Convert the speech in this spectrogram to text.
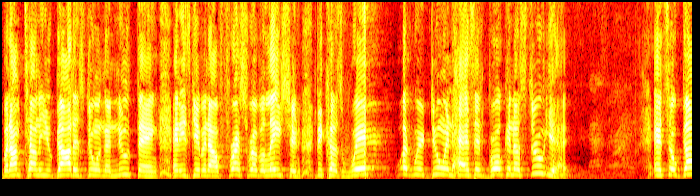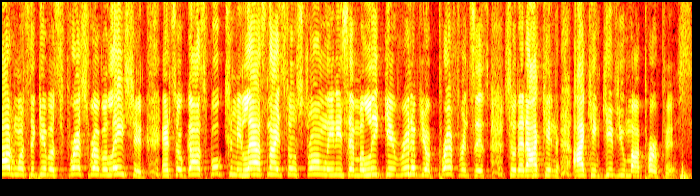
But I'm telling you, God is doing a new thing, and he's giving out fresh revelation because where what we're doing hasn't broken us through yet. And so God wants to give us fresh revelation. And so God spoke to me last night so strongly and he said, "Malik, get rid of your preferences so that I can I can give you my purpose."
